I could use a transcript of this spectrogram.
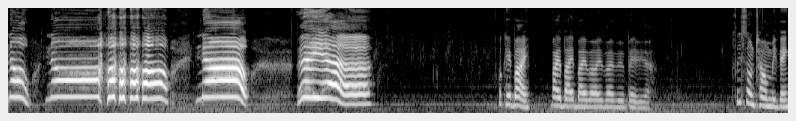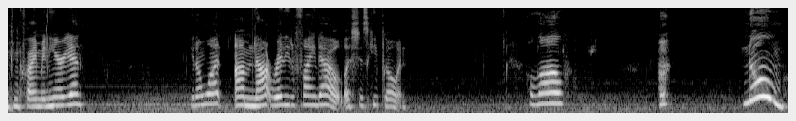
No! No! No! Yeah! Okay, bye. Bye, bye, bye, bye, bye, bye, bye, bye. Please don't tell me they can climb in here again. You know what? I'm not ready to find out. Let's just keep going. Hello? gnome!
